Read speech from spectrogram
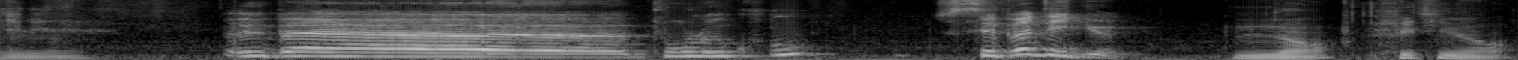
je- Euh, bah, pour le coup, c'est pas dégueu. Non, effectivement.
